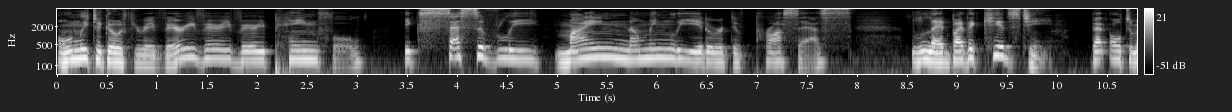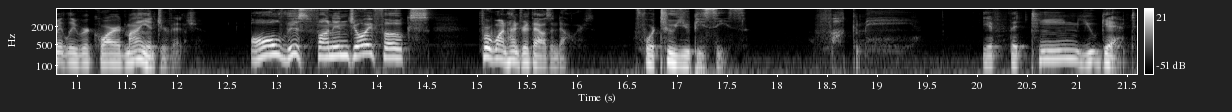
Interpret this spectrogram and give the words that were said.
only to go through a very, very, very painful, excessively mind numbingly iterative process led by the kids' team that ultimately required my intervention. All this fun and joy, folks, for $100,000 for two UPCs. Fuck me. If the team you get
